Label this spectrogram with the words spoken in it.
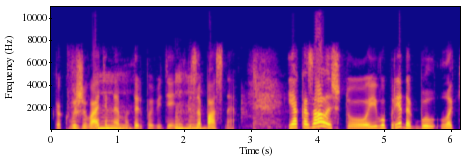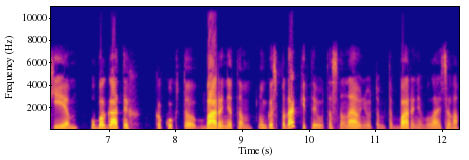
как выживательная М. модель поведения, Мгм. безопасная. И оказалось, что его предок был лакеем у богатых каких-то барыня там, ну, господа какие-то, вот основная у него там эта барыня вылазила.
